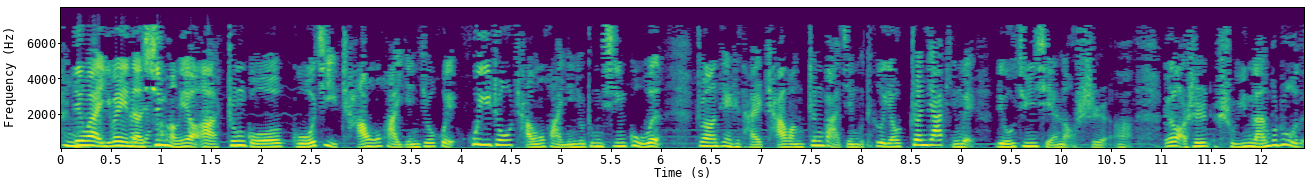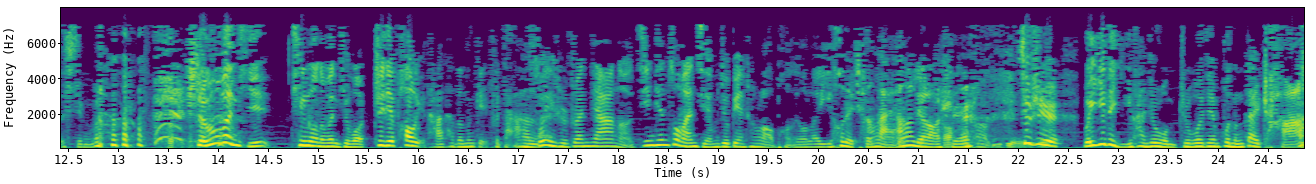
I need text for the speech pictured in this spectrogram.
另外一位呢，新朋友啊，中国国际茶文化研究会徽州茶文化研究中心顾问，中央电视台《茶王争霸》节目特邀专家评委刘军贤老师啊。刘老师属于难不住的型了，什么问题？听众的问题，我直接抛给他，他都能给出答案来。所以是专家呢。今天做完节目就变成老朋友了，以后得常来啊，刘老师。啊就是唯一的遗憾就是我们直播间不能带茶，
